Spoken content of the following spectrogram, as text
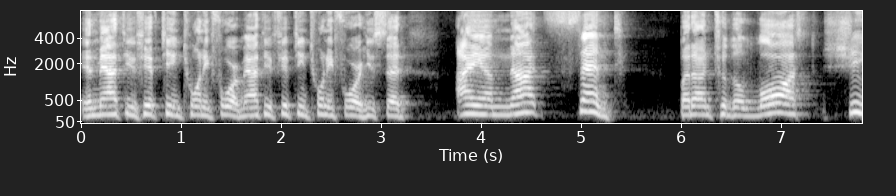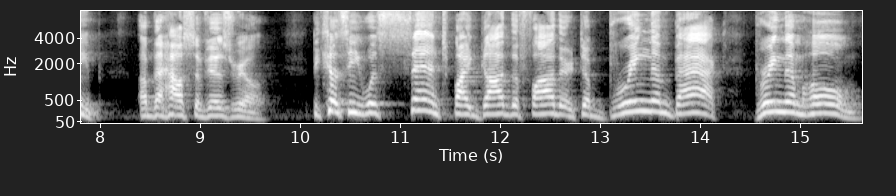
in Matthew 15, 24, Matthew 15, 24, he said, I am not sent but unto the lost sheep of the house of Israel. Because he was sent by God the Father to bring them back, bring them home.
